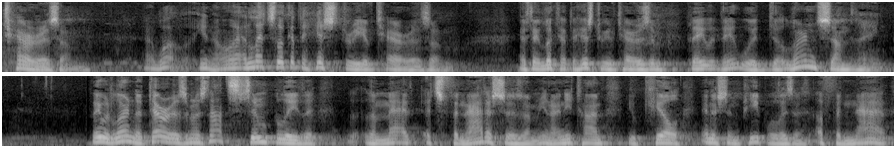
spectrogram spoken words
terrorism. Uh, well, you know, and let's look at the history of terrorism if they looked at the history of terrorism, they would, they would uh, learn something. They would learn that terrorism is not simply the, the mad, it's fanaticism. You know, anytime you kill innocent people is a, a fanat,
